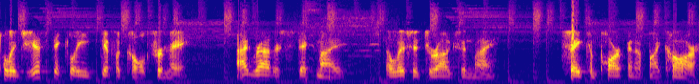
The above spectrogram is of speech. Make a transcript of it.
logistically difficult for me. I'd rather stick my illicit drugs in my safe compartment of my car.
